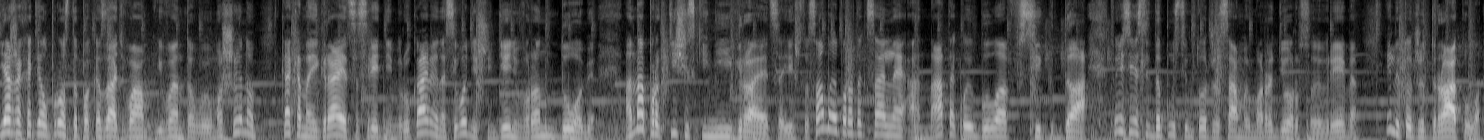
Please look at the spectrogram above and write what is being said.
Я же хотел просто показать вам ивентовую машину, как она играется средними руками на сегодняшний день в рандоме. Она практически не играется, и что самое парадоксальное, она такой была всегда. То есть, если, допустим, тот же самый Мародер в свое время, или тот же Дракула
